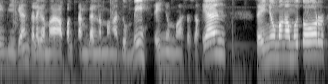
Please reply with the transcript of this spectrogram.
kaibigan, talaga makakapagtanggal ng mga dumi sa inyong mga sasakyan, sa inyong mga motor,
